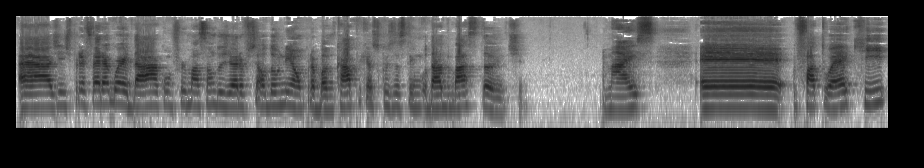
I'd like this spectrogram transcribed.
É, a gente prefere aguardar a confirmação do Diário Oficial da União para bancar, porque as coisas têm mudado bastante. Mas é, fato é que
